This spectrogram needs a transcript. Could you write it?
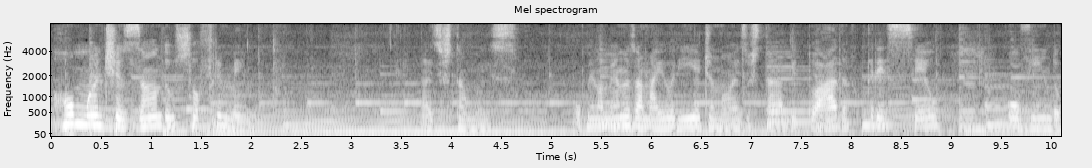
romantizando o sofrimento. Nós estamos ou pelo menos a maioria de nós está habituada, cresceu ouvindo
